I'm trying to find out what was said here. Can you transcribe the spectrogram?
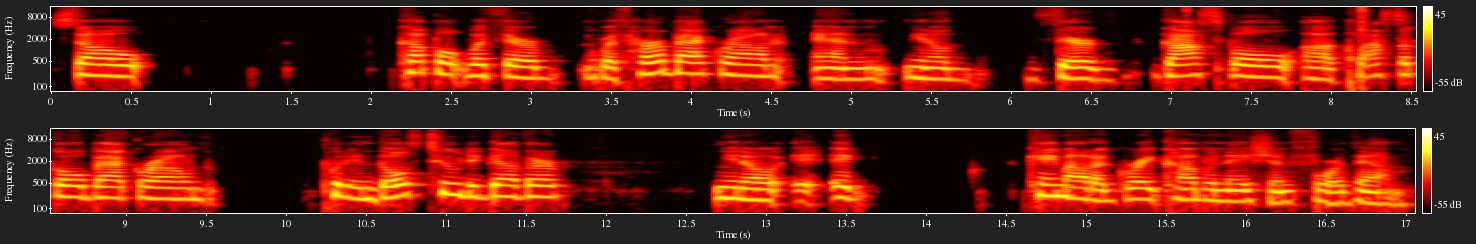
So coupled with their with her background and you know their gospel uh, classical background putting those two together you know it, it came out a great combination for them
